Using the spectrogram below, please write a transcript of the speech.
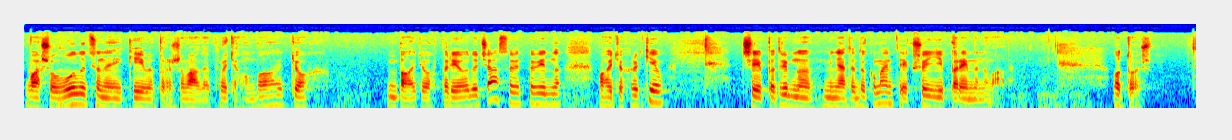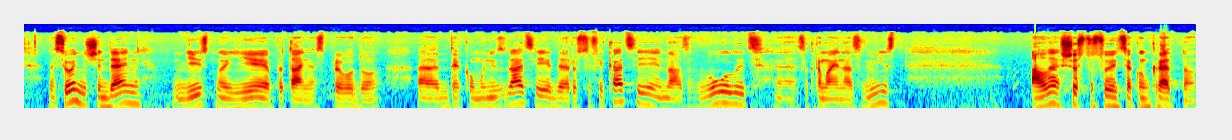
вашу вулицю, на якій ви проживали протягом багатьох, багатьох періоду часу, відповідно, багатьох років, чи потрібно міняти документи, якщо її перейменували. Отож, на сьогоднішній день дійсно є питання з приводу е, декомунізації, дерусифікації, назв вулиць, е, зокрема і назв міст. Але що стосується конкретно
